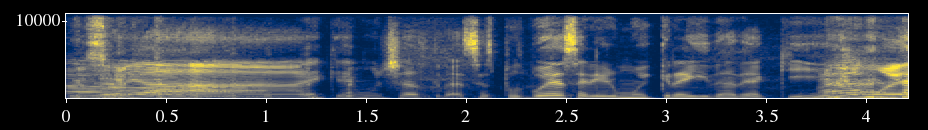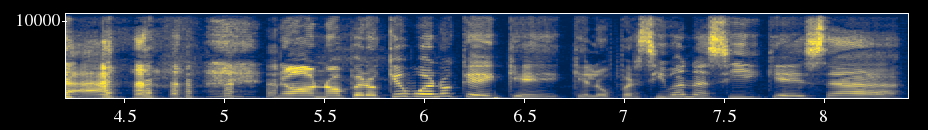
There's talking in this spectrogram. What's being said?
Ay, que muchas gracias. Pues voy a salir muy creída de aquí. No, no, pero qué bueno que, que, que lo perciban así, que esa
